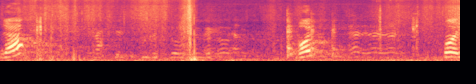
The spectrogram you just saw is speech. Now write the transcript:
Ja? Mooi. Mooi.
